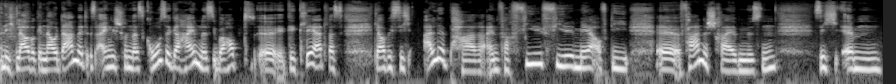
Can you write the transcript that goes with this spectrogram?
Und ich glaube, genau damit ist eigentlich schon das große Geheimnis überhaupt äh, geklärt, was, glaube ich, sich alle Paare einfach viel, viel mehr auf die äh, Fahne schreiben müssen, sich ähm,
